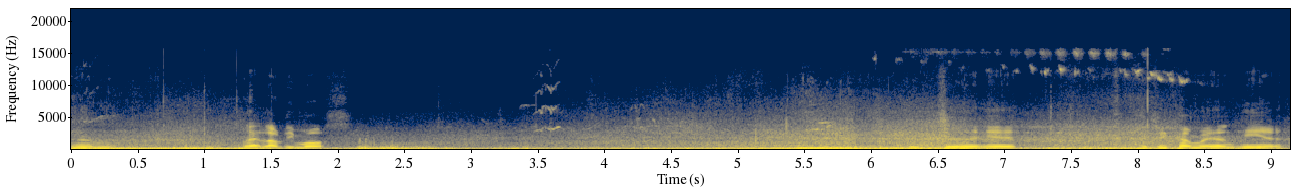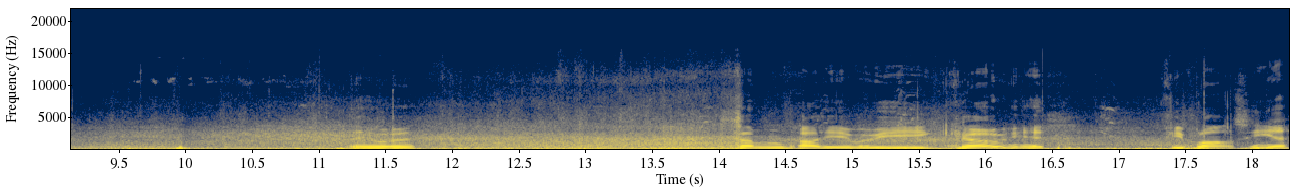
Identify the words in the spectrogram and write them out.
Um, that lovely moss. But uh, yeah, as we come around here, there were some oh here. We go. Yes. A few plants here.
